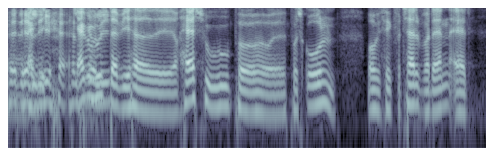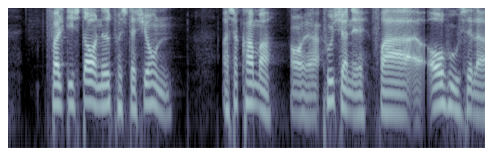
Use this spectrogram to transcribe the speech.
Det, er- det er Altså, lige, han Jeg kan huske, lige- da vi havde øh, hashue på, øh, på skolen, hvor vi fik fortalt, hvordan at folk de står nede på stationen, og så kommer oh, ja. pusherne fra Aarhus, eller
